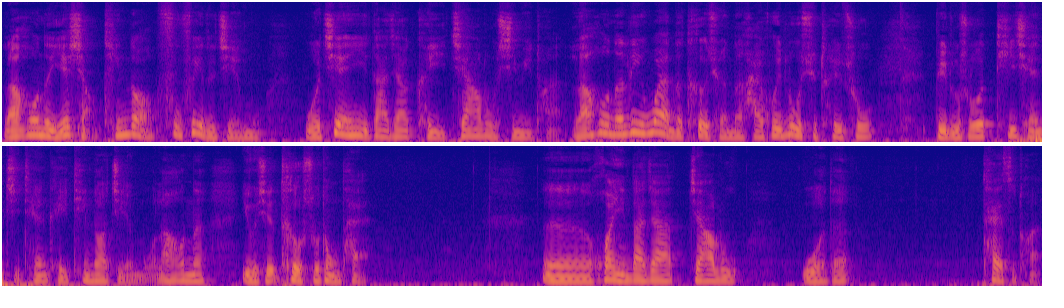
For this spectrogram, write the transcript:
然后呢也想听到付费的节目，我建议大家可以加入新米团。然后呢，另外的特权呢还会陆续推出，比如说提前几天可以听到节目，然后呢有些特殊动态。呃，欢迎大家加入我的太子团。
